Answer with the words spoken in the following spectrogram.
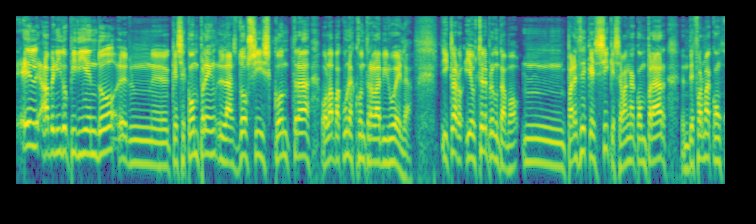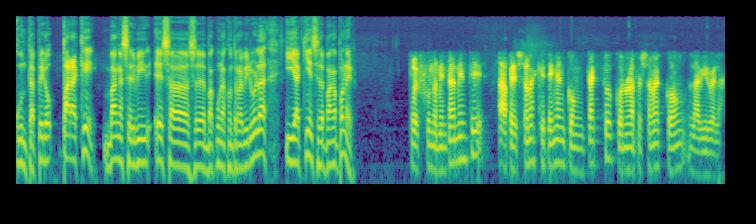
él ha venido pidiendo eh, que se compren las dosis contra o las vacunas contra la viruela. Y claro, y a usted le preguntamos, mm, parece que sí, que se van a comprar de forma conjunta, pero ¿para qué van a servir esas eh, vacunas contra la viruela y a quién se las van a poner? Pues fundamentalmente a personas que tengan contacto con una persona con la viruela,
